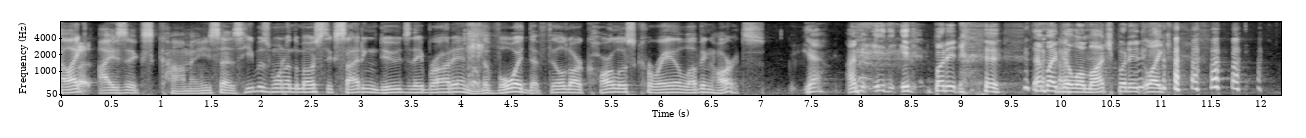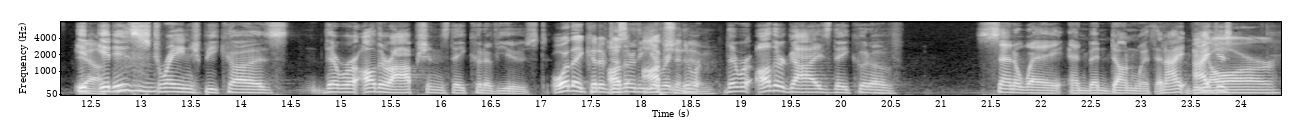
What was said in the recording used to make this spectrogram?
I like but, Isaac's comment. He says he was one of the most exciting dudes they brought in, the void that filled our Carlos Correa loving hearts. Yeah, I mean, it, it but it that might be a little much, but it like it, yeah. it is strange because there were other options they could have used, or they could have just other than optioned there, were, him. There were other guys they could have sent away and been done with, and I VR, I just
